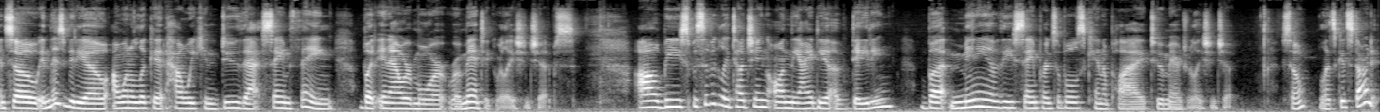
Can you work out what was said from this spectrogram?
And so in this video, I want to look at how we can do that same thing, but in our more romantic relationships. I'll be specifically touching on the idea of dating, but many of these same principles can apply to a marriage relationship. So let's get started.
